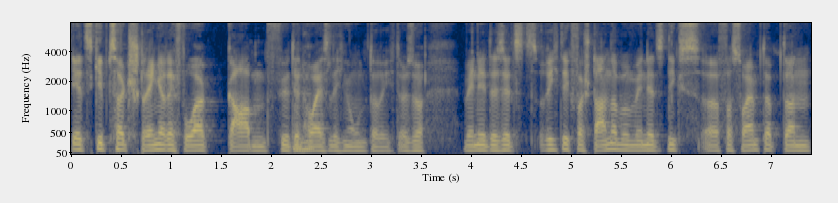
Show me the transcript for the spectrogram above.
jetzt gibt es halt strengere Vorgaben für den mhm. häuslichen Unterricht. Also wenn ich das jetzt richtig verstanden habe und wenn ich jetzt nichts äh, versäumt habe, dann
